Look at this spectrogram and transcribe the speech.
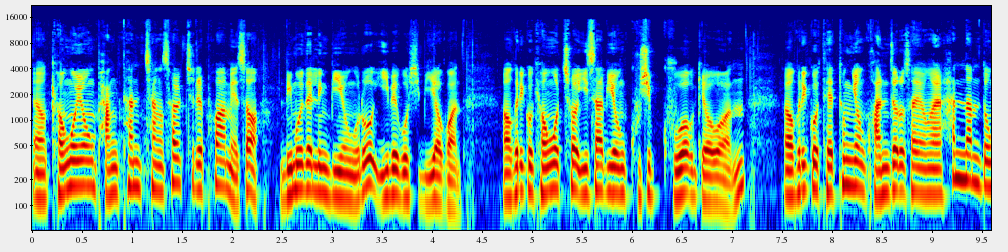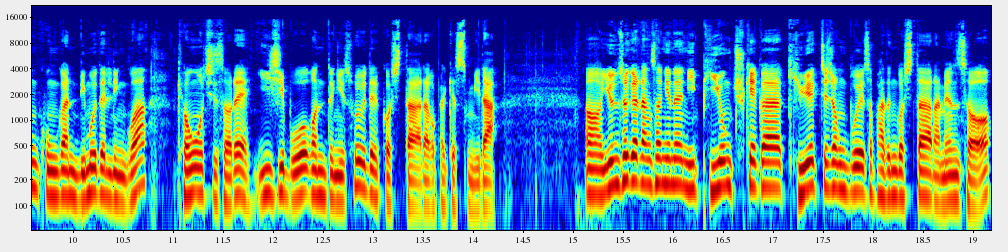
어, 경호용 방탄창 설치를 포함해서 리모델링 비용으로 252억 원, 어, 그리고 경호처 이사 비용 99억여 원, 어, 그리고 대통령 관저로 사용할 한남동 공간 리모델링과 경호 시설에 25억 원 등이 소요될 것이다 라고 밝혔습니다. 어, 윤석열 당선인은 이 비용 추계가 기획재정부에서 받은 것이다 라면서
